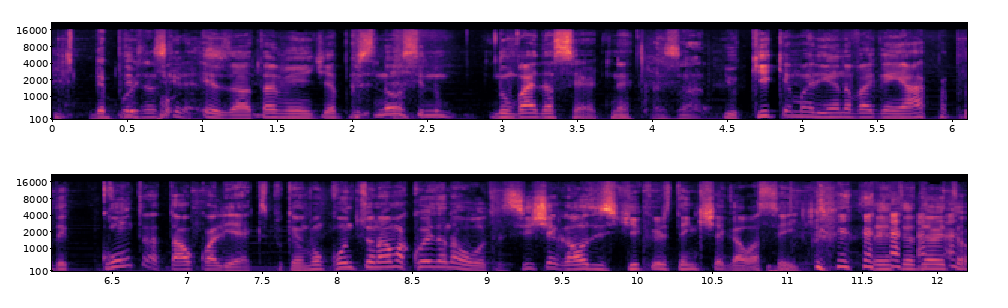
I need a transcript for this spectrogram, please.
depois, depois nas crianças. Exatamente. É porque senão assim não, não vai dar certo, né? Exato. E o que, que a Mariana vai ganhar para poder contratar o Qualiex? Porque vão condicionar uma coisa na outra. Se chegar os stickers, tem que chegar o aceite. Você entendeu? Então,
